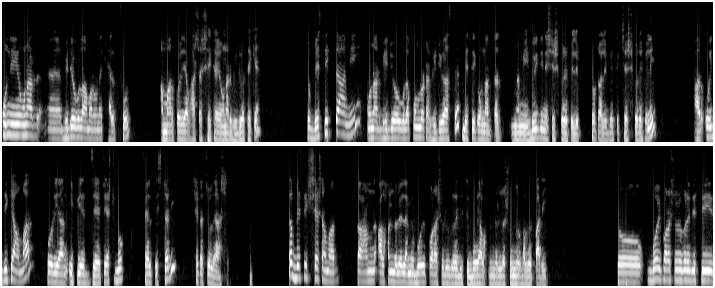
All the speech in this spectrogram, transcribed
উনি ওনার ভিডিওগুলো আমার অনেক হেল্পফুল আমার কোরিয়া ভাষা শেখায় ওনার ভিডিও থেকে। তো বেসিকটা আমি, ওনার ভিডিওগুলো পনেরোটা ভিডিও আছে। বেসিক ওনারটা আমি দুই দিনে শেষ করে ফেলি। টোটালি বেসিক শেষ করে ফেলি। আর ওইদিকে আমার কোরিয়ান ইপিএস যে টেক্সট বুক সেলফ স্টাডি সেটা চলে আসে। তো বেসিক শেষ আমার। তা আলহাম- আলহামদুলিল্লাহ আমি বই পড়া শুরু করে দিছি। বই আলহামদুলিল্লাহ সুন্দরভাবে পারি। তো বই পড়া শুরু করে দিছি।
